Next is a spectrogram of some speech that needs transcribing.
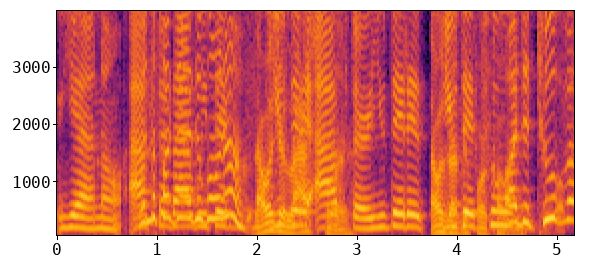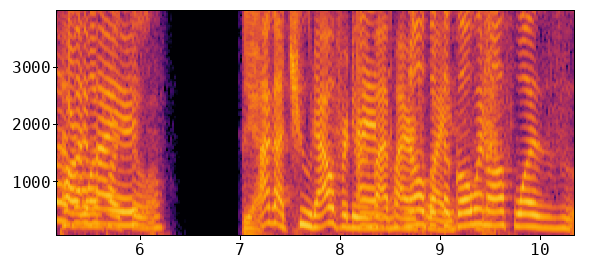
Yeah, no. After When the fuck did I do Going did, Off? That was you your did last it tour. after. You did it. That was you right did before two. COVID. Oh, I did two Vibe, part one, part two. Yeah. I got chewed out for doing And- Vibe Higher no, twice. but the going off was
